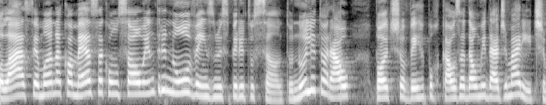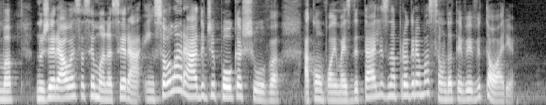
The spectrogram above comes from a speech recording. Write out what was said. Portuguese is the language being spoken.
Olá, a semana começa com sol entre nuvens no Espírito Santo. No litoral, pode chover por causa da umidade marítima. No geral, essa semana será ensolarada e de pouca chuva. Acompanhe mais detalhes na programação da TV Vitória.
